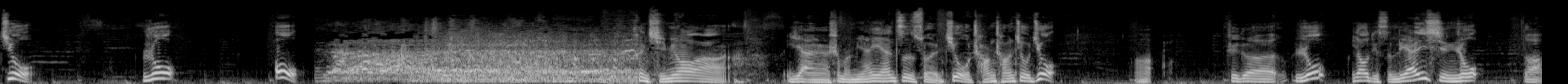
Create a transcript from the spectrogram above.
酒、肉、藕，很奇妙啊！烟什么绵延子孙，酒长长久久啊。这个肉要的是连心肉啊，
